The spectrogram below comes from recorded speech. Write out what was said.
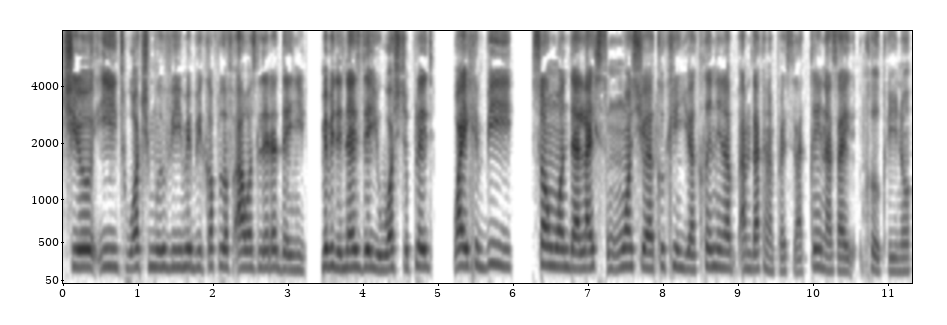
chill, eat, watch movie. Maybe a couple of hours later, then you maybe the next day you wash the plate. Why you can be someone that likes once you are cooking, you are cleaning up. I'm that kind of person. I clean as I cook, you know.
